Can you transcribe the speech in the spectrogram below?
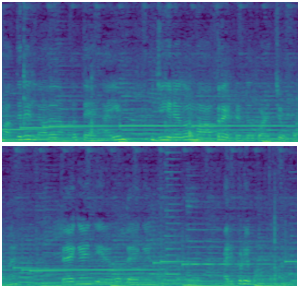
മധുരമില്ലാതെ നമ്മൾ തേങ്ങയും ജീരകവും മാത്രം ഇട്ടിട്ട് കുഴച്ച് വെക്കുകയാണ് തേങ്ങയും ജീരകവും തേങ്ങയും മാത്രം. അരിപ്പൊടി മാത്രം.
